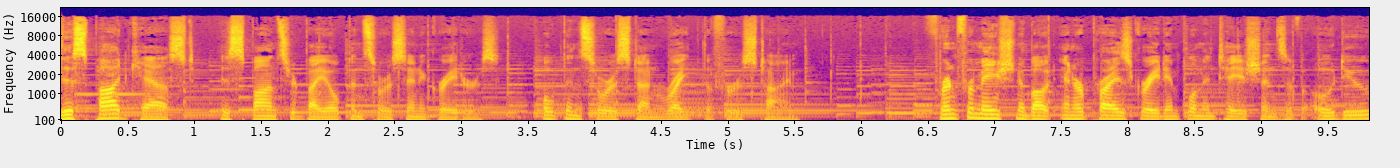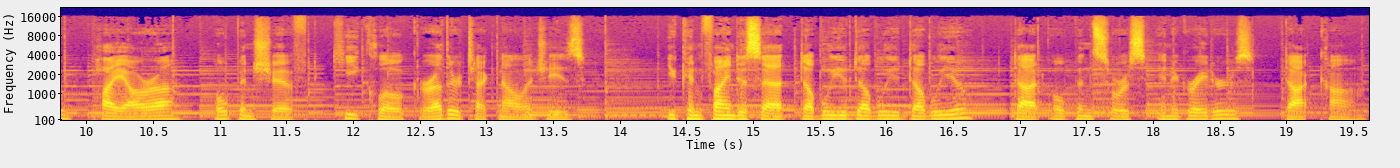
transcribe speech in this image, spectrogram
This podcast is sponsored by Open Source Integrators, open source done right the first time. For information about enterprise grade implementations of Odoo, Payara, OpenShift, Keycloak, or other technologies, you can find us at www.opensourceintegrators.com.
